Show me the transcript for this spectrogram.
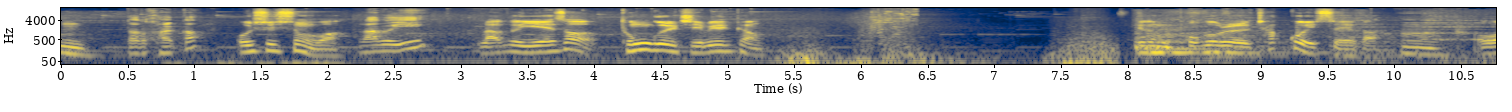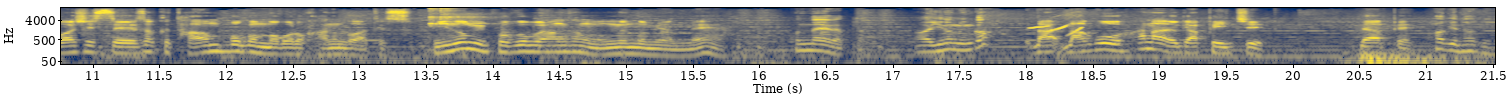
응. 나도 갈까 올 수 있으면 와. 라그 2 라그 2에서 동굴 집 1평. 지금 보급을 찾고 있어 얘가. 응 오아시스에서 그 다음 보급 먹으러 가는 것 같았어. 이놈이 보급을 항상 먹는 놈이었네. 혼나야겠다. 아 이놈인가? 나 나고 하나 여기 앞에 있지? 내 앞에. 확인 확인.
